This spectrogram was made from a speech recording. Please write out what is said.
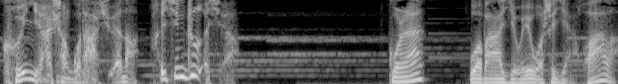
亏你还上过大学呢，还信这些？果然，我爸以为我是眼花了，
